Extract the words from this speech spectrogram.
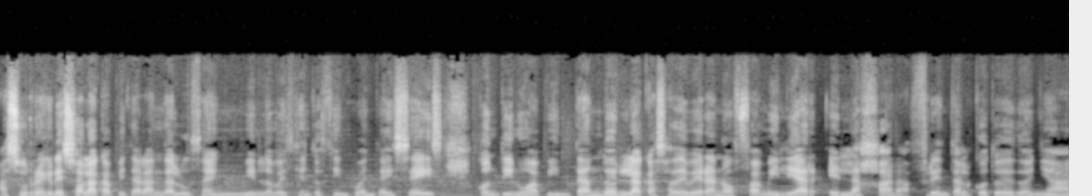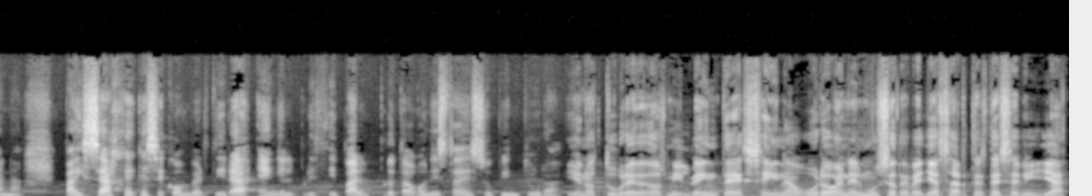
A su regreso a la capital andaluza en 1956, continúa pintando en la casa de verano familiar en La Jara, frente al coto de Doña Ana, paisaje que se convertirá en el principal protagonista de su pintura. Y en octubre de 2020 se inauguró en el Museo de Bellas Artes de Sevilla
